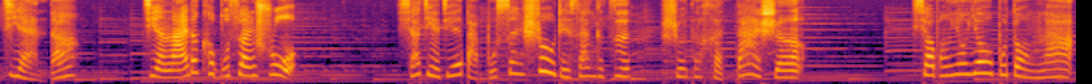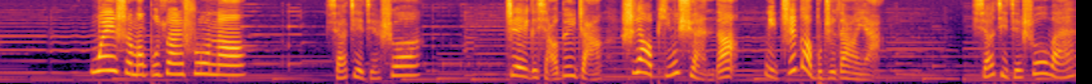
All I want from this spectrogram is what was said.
捡的，捡来的可不算数。小姐姐把“不算数”这三个字说得很大声。小朋友又不懂啦，为什么不算数呢？小姐姐说：“这个小队长是要评选的，你知道不知道呀？”小姐姐说完，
